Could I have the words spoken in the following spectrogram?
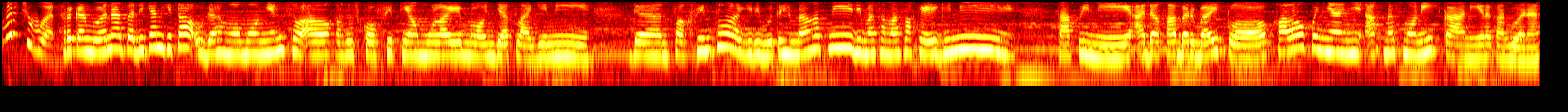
Mercu Buana. Rekan Buana, tadi kan kita udah ngomongin soal kasus COVID yang mulai melonjak lagi nih. Dan vaksin tuh lagi dibutuhin banget nih di masa-masa kayak gini. Tapi nih ada kabar baik loh Kalau penyanyi Agnes Monica nih rekan Buana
